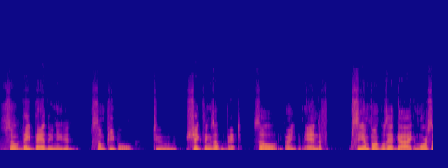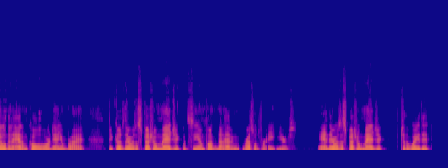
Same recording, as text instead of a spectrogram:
So they badly needed some people to shake things up a bit. So I mean, and the CM Punk was that guy more so than Adam Cole or Daniel Bryan because there was a special magic with CM Punk not having wrestled for eight years, and there was a special magic to the way that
